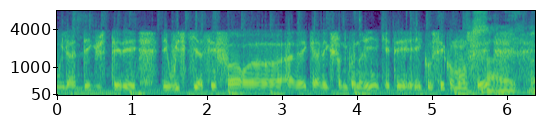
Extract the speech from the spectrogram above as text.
où il a dégusté des, whiskies assez forts avec, Sean Connery, qui était écossais, comme on le sait. Ah.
